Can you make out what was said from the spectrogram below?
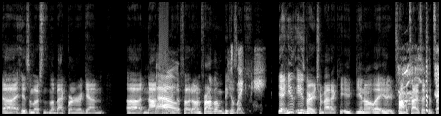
uh his emotions in the back burner again, uh, not having the photo in front of him because like me. yeah, he's he's very traumatic, you know, like, traumatized, I should say.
